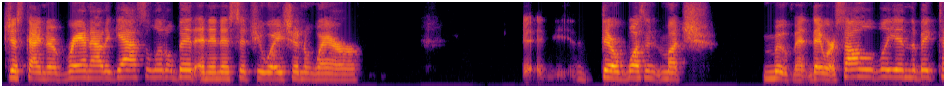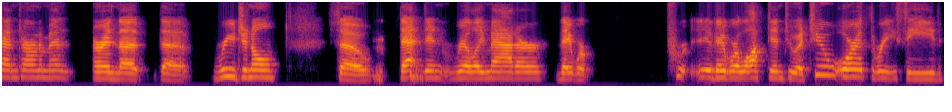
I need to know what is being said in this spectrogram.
just kind of ran out of gas a little bit, and in a situation where uh, there wasn't much movement, they were solidly in the Big Ten tournament or in the the regional, so that didn't really matter. They were they were locked into a two or a three seed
